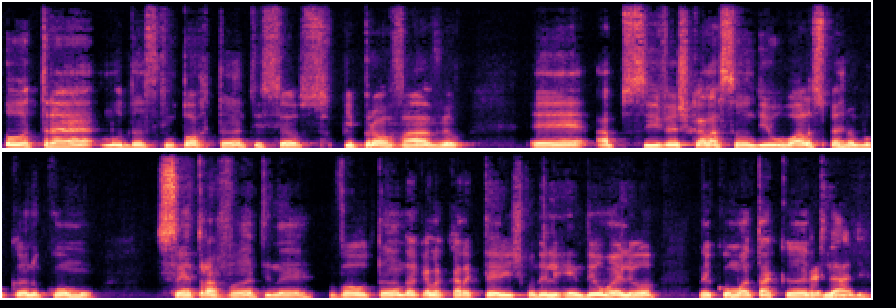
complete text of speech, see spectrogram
outra mudança importante, Celso, e provável, é a possível escalação de Wallace Pernambucano como centroavante, né? Voltando àquela característica quando ele rendeu melhor, né? Como atacante. Verdade.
